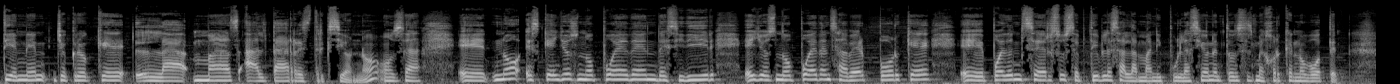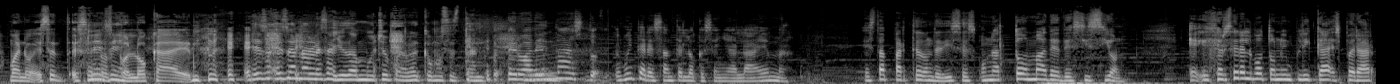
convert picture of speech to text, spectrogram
tienen, yo creo que la más alta restricción, ¿no? O sea, eh, no es que ellos no pueden decidir, ellos no pueden saber porque eh, pueden ser susceptibles a la manipulación, entonces mejor que no voten. Bueno, ese, ese nos coloca en... eso, eso no les ayuda mucho para ver cómo se están. Pero además, es muy interesante lo que señala Emma. Esta parte donde dices una toma de decisión. E, ejercer el voto no implica esperar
